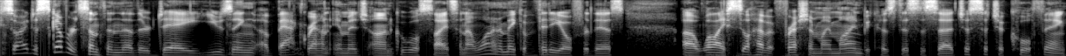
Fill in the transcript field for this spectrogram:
so I discovered something the other day using a background image on Google Sites, and I wanted to make a video for this uh, while I still have it fresh in my mind because this is uh, just such a cool thing.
